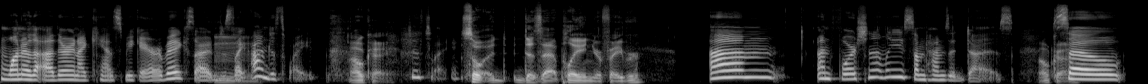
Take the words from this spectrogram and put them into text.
one or the other, and I can't speak Arabic, so I'm just like Mm. I'm just white, Okay. just white. So uh, does that play in your favor? Um, unfortunately, sometimes it does. Okay. So,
